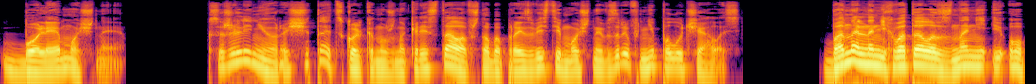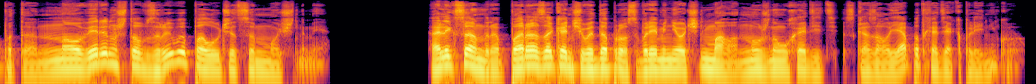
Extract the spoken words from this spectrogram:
более мощные. К сожалению, рассчитать, сколько нужно кристаллов, чтобы произвести мощный взрыв, не получалось. Банально не хватало знаний и опыта, но уверен, что взрывы получатся мощными. «Александра, пора заканчивать допрос, времени очень мало, нужно уходить», — сказал я, подходя к пленнику.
